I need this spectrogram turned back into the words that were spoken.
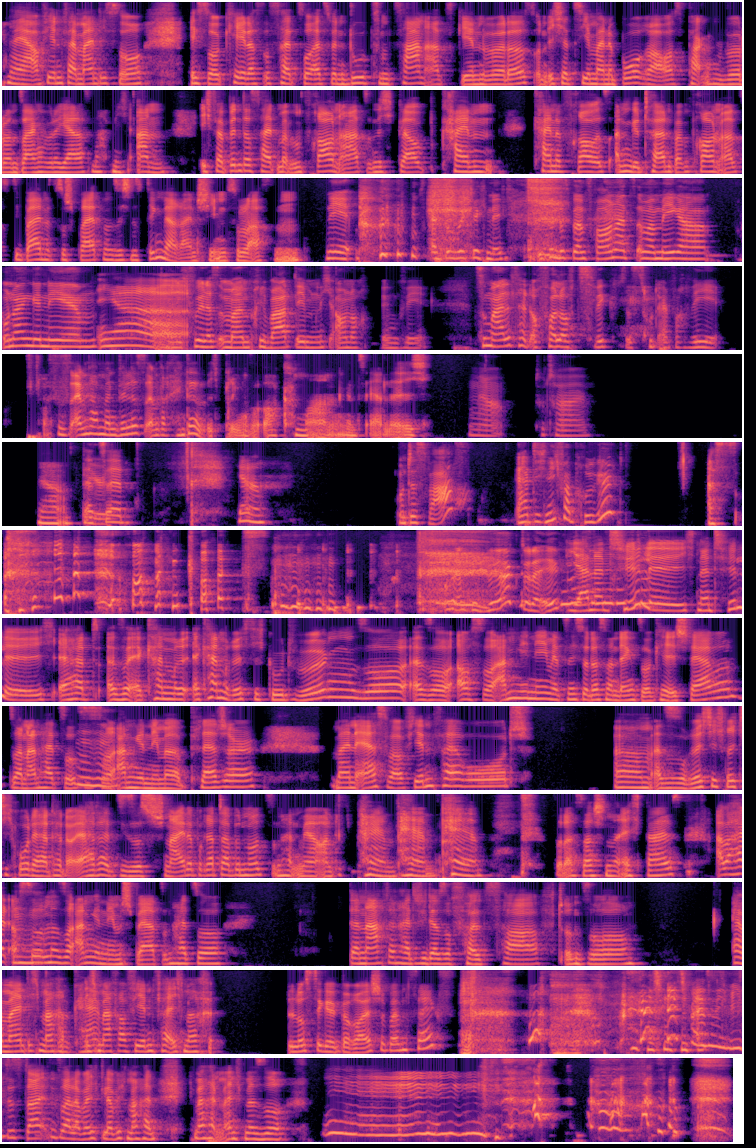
Naja, auf jeden Fall meinte ich so, ich so, okay, das ist halt so, als wenn du zum Zahnarzt gehen würdest und ich jetzt hier meine Bohrer auspacken würde und sagen würde, ja, das macht mich an. Ich verbinde das halt mit einem Frauenarzt und ich glaube, kein, keine Frau ist angeturnt, beim Frauenarzt die Beine zu spreizen und sich das Ding da reinschieben zu lassen. Nee, also wirklich nicht. Ich finde das beim Frauenarzt immer mega unangenehm. Und Ja. ich will das in meinem Privatleben nicht auch noch irgendwie. Zumal es halt auch voll auf zwickt. Das tut einfach weh. Es ist einfach, man will es einfach hinter sich bringen. So, oh, come on, ganz ehrlich. Ja, total. Ja, that's Weird. it. Ja. Und das war's? Er hat dich nicht verprügelt? Ach so. oh mein Gott. Oder gewirkt oder irgendwas? Ja, natürlich, natürlich. Er hat, also er kann, er kann richtig gut wirken, so, also auch so angenehm. Jetzt nicht so, dass man denkt, so, okay, ich sterbe, sondern halt so, es ist so Mhm. angenehme Pleasure. Mein Ass war auf jeden Fall rot. Ähm, also so richtig, richtig rot. Er hat halt, er hat halt dieses Schneidebrett da benutzt und hat mir ordentlich Pam, Pam, Pam. So, das war schon echt nice. Aber halt auch so Mhm. immer so angenehm Schmerz und halt so danach dann halt wieder so voll soft und so. Er meint, ich mache, Okay. ich mache auf jeden Fall, ich mache lustige Geräusche beim Sex. ich weiß nicht, wie ich das deuten soll, aber ich glaube, ich mache halt, ich mache halt manchmal so.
